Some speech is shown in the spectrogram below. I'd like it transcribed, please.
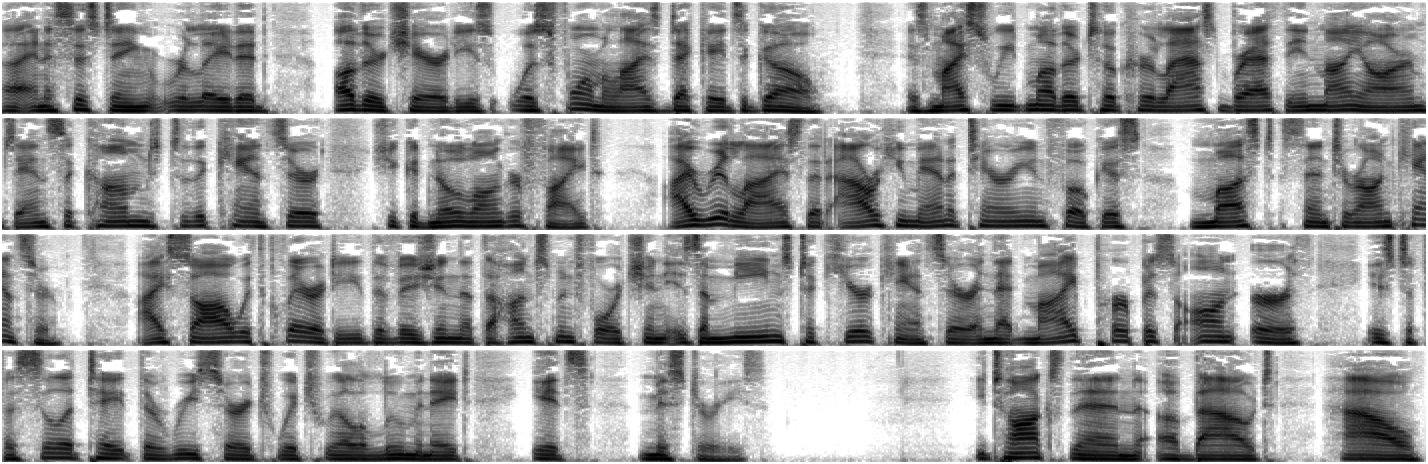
uh, and assisting related other charities was formalized decades ago. As my sweet mother took her last breath in my arms and succumbed to the cancer she could no longer fight, I realized that our humanitarian focus must center on cancer. I saw with clarity the vision that the Huntsman fortune is a means to cure cancer and that my purpose on earth is to facilitate the research which will illuminate its mysteries. He talks then about how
